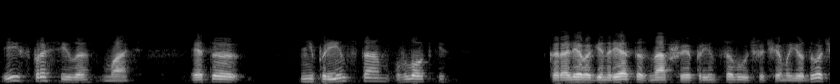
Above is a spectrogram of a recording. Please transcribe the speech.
и спросила мать, «Это не принц там, в лодке?» Королева Генриетта, знавшая принца лучше, чем ее дочь,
